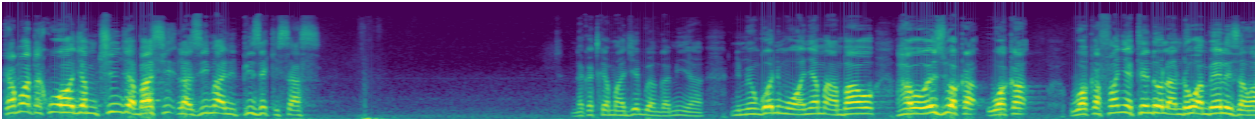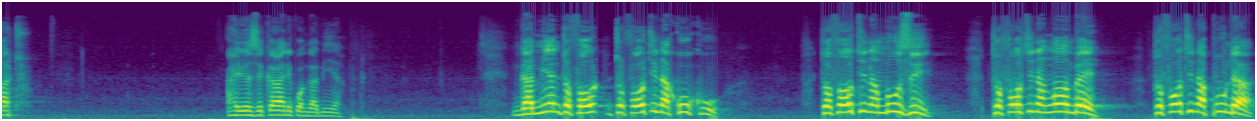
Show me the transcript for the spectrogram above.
kama atakuwa hawajamchinja basi lazima alipize kisasi. Na katika maajabu ya ngamia ni miongoni mwa wanyama ambao hawawezi waka, waka, wakafanya tendo la ndoa mbele za watu. Haiwezekani kwa ngamia. Ngamia ni tofauti, tofauti na kuku tofauti na mbuzi tofauti na ng'ombe tofauti na punda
